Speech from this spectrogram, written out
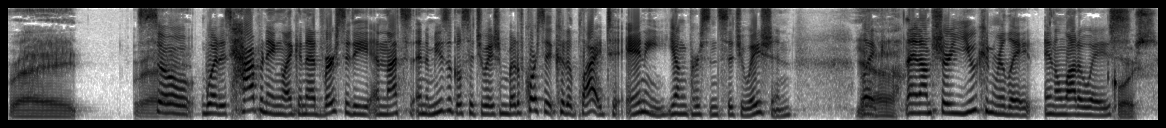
Right. Right. So, what is happening, like in adversity, and that's in a musical situation, but of course, it could apply to any young person's situation. yeah. Like, and I'm sure you can relate in a lot of ways. Of course.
